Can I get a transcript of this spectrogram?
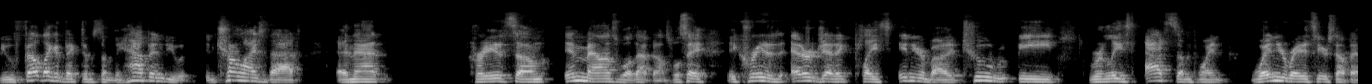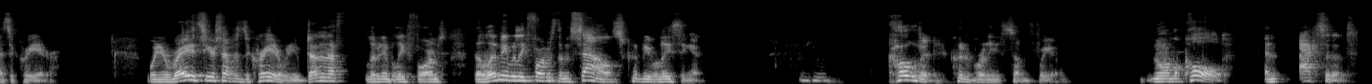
you felt like a victim, something happened, you internalized that, and that created some imbalance. Well, that balance, we'll say it created an energetic place in your body to be released at some point when you're ready to see yourself as a creator. When you're ready to see yourself as a creator, when you've done enough limiting belief forms, the limiting belief forms themselves could be releasing it. Mhm. COVID could have released some for you. Normal cold, an accident,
